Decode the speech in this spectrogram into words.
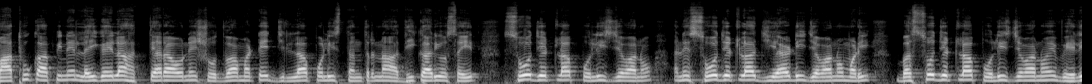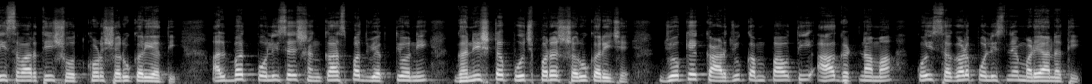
માથું કાપીને લઈ ગયેલા હત્યારાઓને શોધવા માટે જિલ્લા પોલીસ તંત્રના અધિકારીઓ સહિત સો જેટલા પોલીસ જવાનો અને સો જેટલા જીઆરડી જવાનો મળી બસો જેટલા પોલીસ જવાનોએ વહેલી સવારથી શોધખોળ શરૂ કરી હતી. અલબત્ત પોલીસે શંકાસ્પદ વ્યક્તિઓની ઘનિષ્ઠ પૂછપરછ શરૂ કરી છે. જો કે કાળજુ કંપાવતી આ ઘટનામાં કોઈ સગળ પોલીસને મળ્યા નથી.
